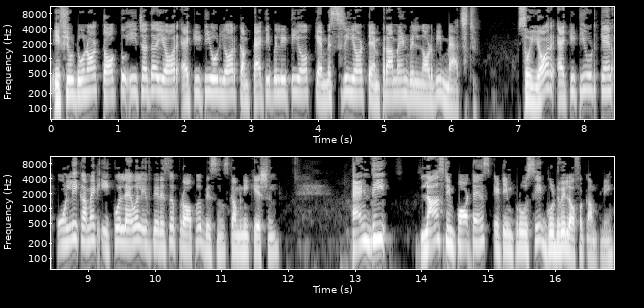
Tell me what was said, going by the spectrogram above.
If you do not talk to each other, your attitude, your compatibility, your chemistry, your temperament will not be matched. So your attitude can only come at equal level if there is a proper business communication. And the last importance, it improves the goodwill of a company.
